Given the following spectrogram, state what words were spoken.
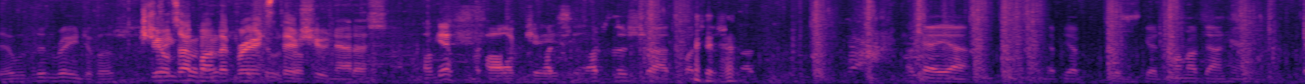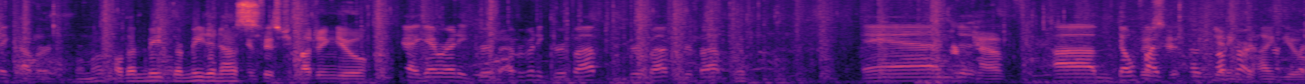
They're within range of us. Shields up on the bridge. They're shooting at us. I'll get fucked, Watch, Jason. watch those shots. Watch those shots. Okay, yeah. Yep, yep. This is good. Form up down here. Take cover. Oh, they're, meet, they're meeting us. If it's charging you, Okay, get ready. Group. Everybody, group up. Group up. Group up. And um, don't fight. is Don't, don't getting charge. behind you.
